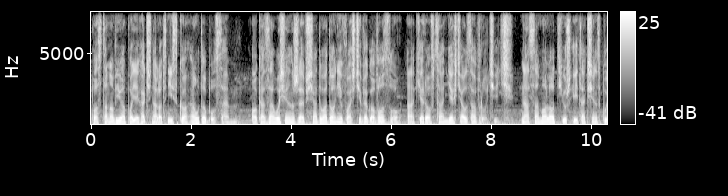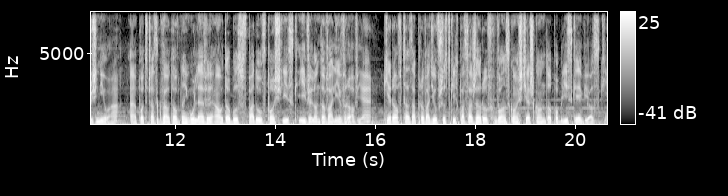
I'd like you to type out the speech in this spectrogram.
postanowiła pojechać na lotnisko autobusem. Okazało się, że wsiadła do niewłaściwego wozu, a kierowca nie chciał zawrócić. Na samolot już i tak się spóźniła, a podczas gwałtownej ulewy autobus wpadł w poślizg i wylądowali w rowie. Kierowca zaprowadził wszystkich pasażerów wąską ścieżką do pobliskiej wioski.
